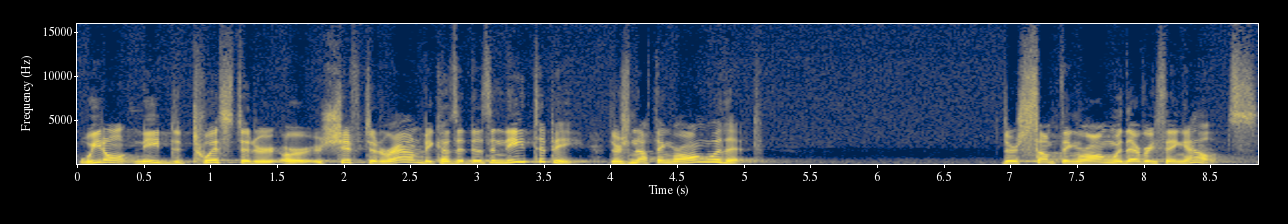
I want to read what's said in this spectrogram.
We don't need to twist it or, or shift it around because it doesn't need to be. There's nothing wrong with it. There's something wrong with everything else,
